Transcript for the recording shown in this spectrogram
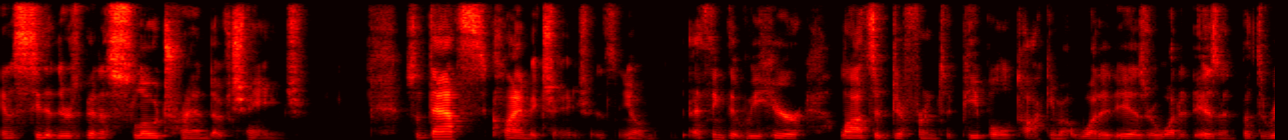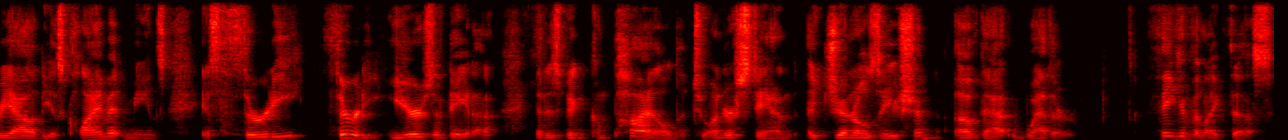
and see that there's been a slow trend of change. So that's climate change. It's, you know, I think that we hear lots of different people talking about what it is or what it isn't, but the reality is climate means it's 30, 30 years of data that has been compiled to understand a generalization of that weather. Think of it like this.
